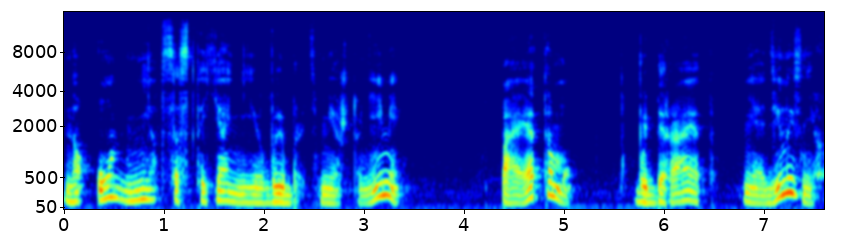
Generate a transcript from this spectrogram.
но он не в состоянии выбрать между ними, поэтому выбирает не один из них,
